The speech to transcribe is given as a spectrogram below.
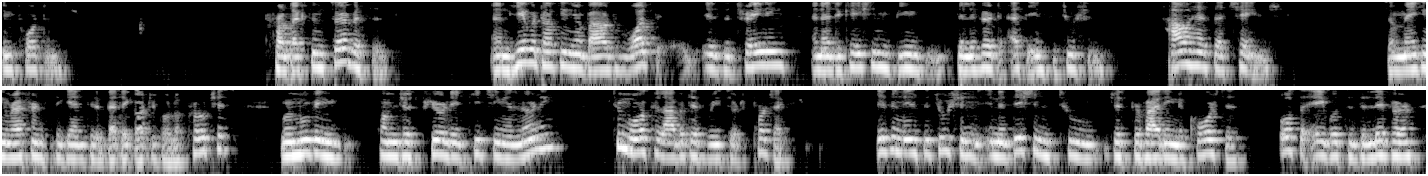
important. Products and services. And here we're talking about what is the training and education being delivered at the institution. How has that changed? So making reference again to the pedagogical approaches, we're moving from just purely teaching and learning to more collaborative research projects. Is an institution, in addition to just providing the courses, also able to deliver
